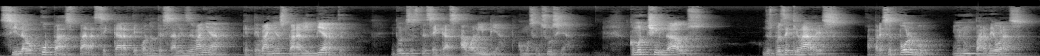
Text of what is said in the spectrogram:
si la ocupas para secarte cuando te sales de bañar, que te bañas para limpiarte. Entonces te secas agua limpia, como se ensucia. Como chingaos, después de que barres, aparece polvo en un par de horas.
